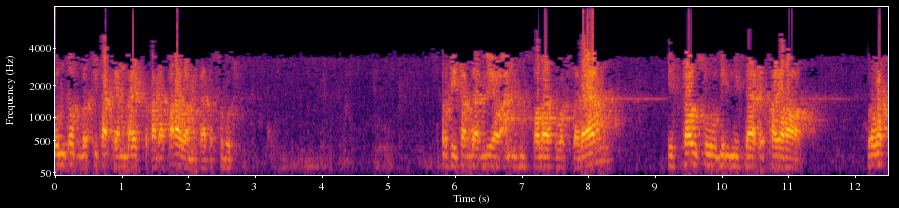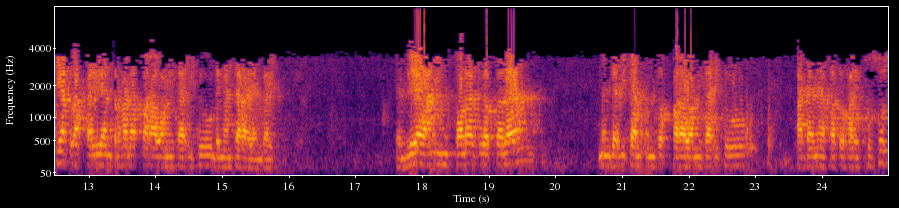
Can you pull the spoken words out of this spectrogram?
untuk bersikap yang baik kepada para wanita tersebut. Seperti sabda beliau alaihi salatu wassalam, Istausu bin nisa'i khaira. Berwasiatlah kalian terhadap para wanita itu dengan cara yang baik. Dan beliau alaihi salatu wassalam menjadikan untuk para wanita itu adanya satu hari khusus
